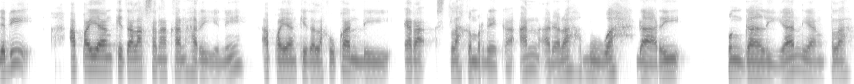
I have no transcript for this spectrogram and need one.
jadi apa yang kita laksanakan hari ini, apa yang kita lakukan di era setelah kemerdekaan adalah buah dari penggalian yang telah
